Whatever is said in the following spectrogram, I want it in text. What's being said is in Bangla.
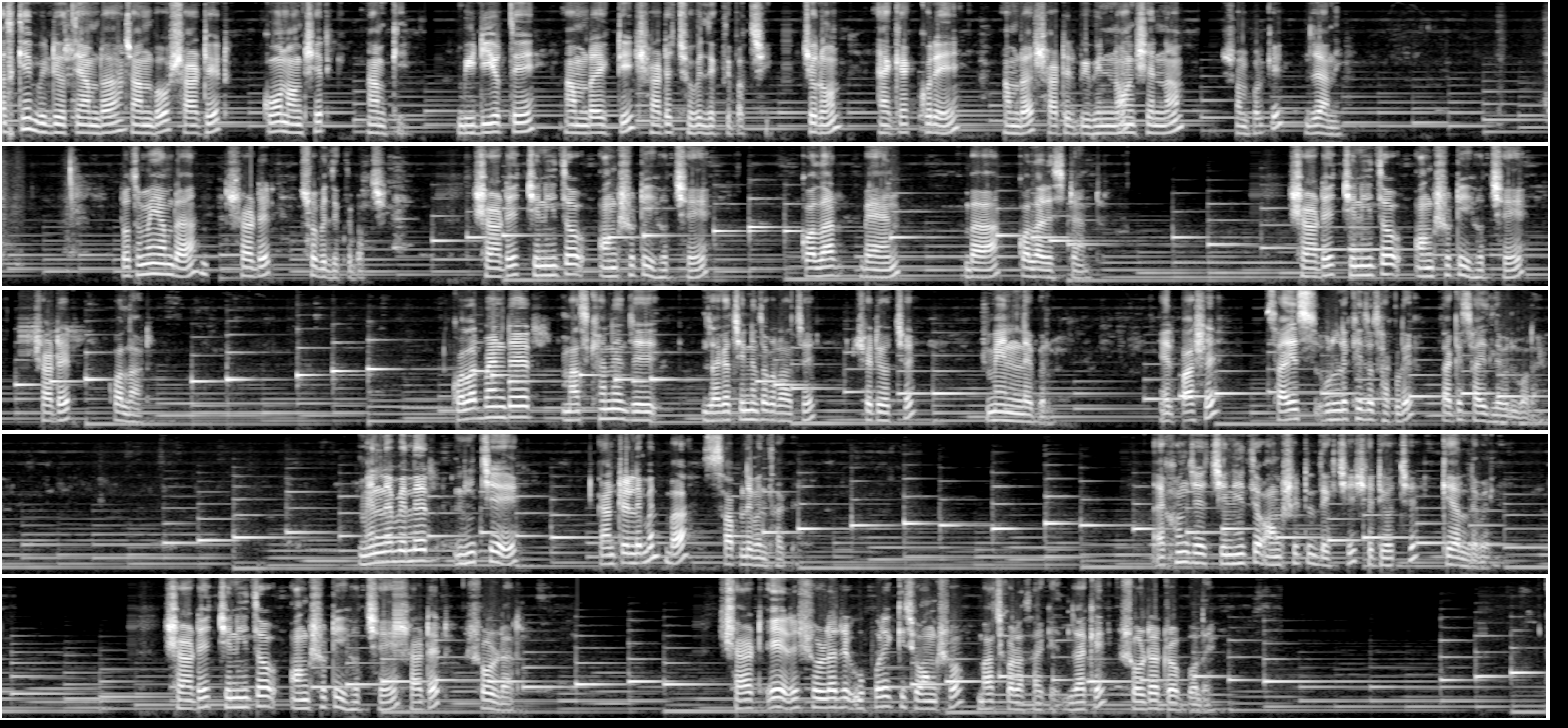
আজকে ভিডিওতে আমরা জানব শার্টের কোন অংশের নাম কি। ভিডিওতে আমরা একটি শার্টের ছবি দেখতে পাচ্ছি। চলুন এক এক করে আমরা শার্টের বিভিন্ন অংশের নাম সম্পর্কে জানি। প্রথমেই আমরা শার্টের ছবি দেখতে পাচ্ছি। শার্টের চিহ্নিত অংশটি হচ্ছে কলার ব্যান্ড বা কলার স্ট্যান্ড। শার্টের চিহ্নিত অংশটি হচ্ছে শার্টের কলার। কলার ব্যান্ডের মাঝখানে যে জায়গা চিহ্নিত করা আছে, সেটি হচ্ছে মেন লেভেল এর পাশে সাইজ উল্লেখিত থাকলে তাকে সাইজ লেভেল বলে। মেন লেভেলের নিচে কান্ট্রি লেভেল বা সাব লেভেল থাকে। এখন যে চিহ্নিত অংশটি দেখছি, সেটি হচ্ছে কেয়ার লেভেল শার্টের চিহ্নিত অংশটি হচ্ছে শার্টের শোল্ডার শার্ট এর শোল্ডারের উপরে কিছু অংশ ভাঁজ করা থাকে, যাকে শোল্ডার ড্রপ বলে।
